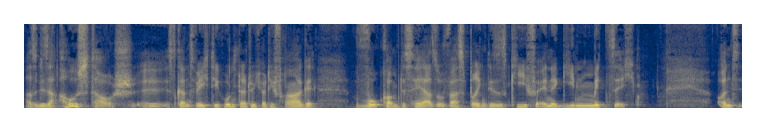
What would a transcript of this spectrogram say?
Also dieser Austausch äh, ist ganz wichtig und natürlich auch die Frage, wo kommt es her? Also was bringt dieses Ki für Energien mit sich? Und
